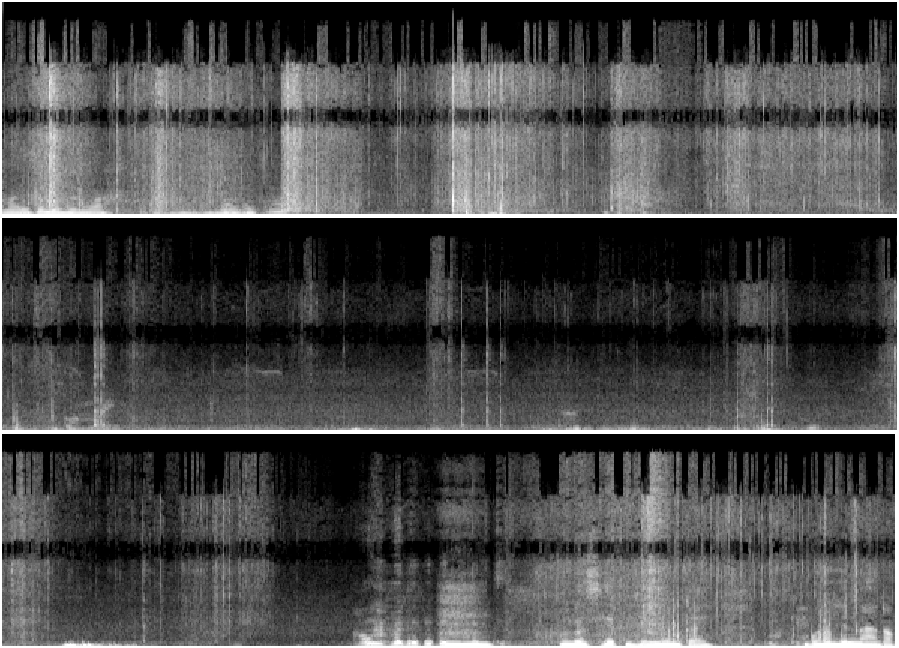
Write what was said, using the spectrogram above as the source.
ไม่สมถึงว่ะ กล่องไว้เอา มันก็เห็ดเห็นมุมไก่บ่เห็นนาดอก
